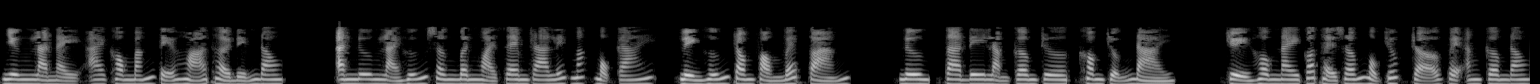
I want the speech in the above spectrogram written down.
nhưng là này ai không bắn tỉa hỏa thời điểm đâu. Anh nương lại hướng sân bên ngoài xem ra liếc mắt một cái, liền hướng trong phòng bếp toảng. Nương, ta đi làm cơm trưa, không chuẩn đại. Chị hôm nay có thể sớm một chút trở về ăn cơm đâu.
